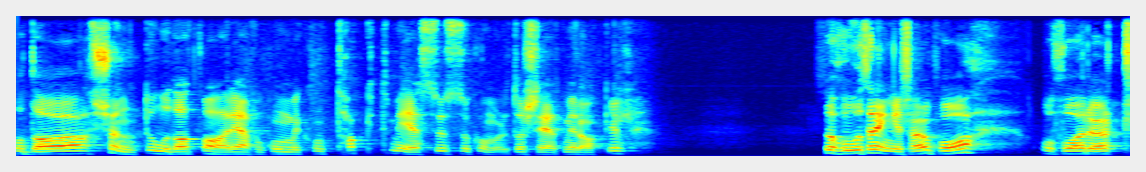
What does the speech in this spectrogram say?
Og da skjønte hun at bare jeg får komme i kontakt med Jesus, så kommer det til å skje et mirakel. Så hun trenger seg jo på å få rørt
